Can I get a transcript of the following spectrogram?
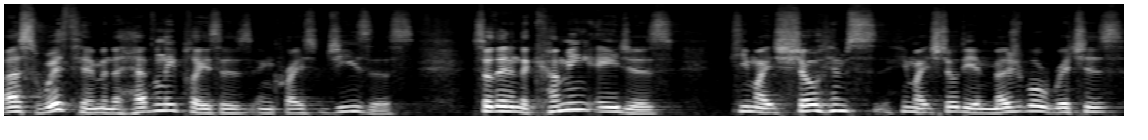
us with Him in the heavenly places in Christ Jesus, so that in the coming ages he might show, him, he might show the immeasurable riches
